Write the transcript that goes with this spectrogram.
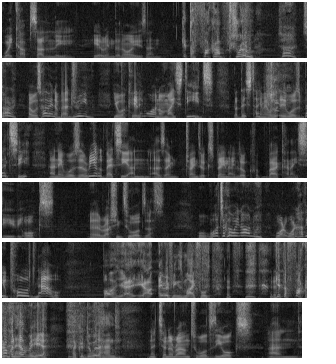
wake up suddenly hearing the noise and. Get the fuck up, Shrew! Sorry, sorry, I was having a bad dream. You were killing one of my steeds, but this time it was, it was Betsy, and it was a real Betsy. And as I'm trying to explain, I look back and I see the orcs uh, rushing towards us. What's going on? What, what have you pulled now? Oh, yeah, yeah, everything's my fault. Get the fuck up and help me here! I could do with a hand. And I turn around towards the orcs, and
